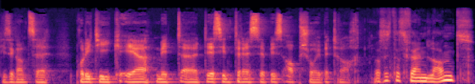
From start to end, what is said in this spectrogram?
diese ganze Politik eher mit äh, Desinteresse bis Abscheu betrachten. Was ist das für ein Land,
